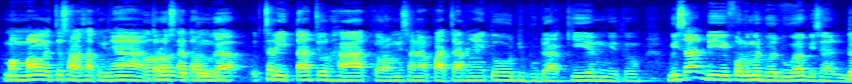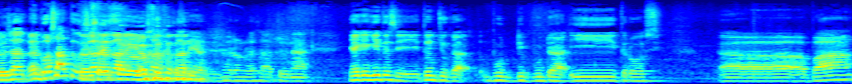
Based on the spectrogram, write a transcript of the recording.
Memel. itu salah satunya. Oh, terus atau gitu. enggak cerita curhat kalau misalnya pacarnya itu dibudakin gitu. Bisa di volume 22 bisa di, 21. eh 21 sorry 21. sorry 21 sorry ya volume 21 nah ya kayak gitu sih. Itu juga bu- dibudai terus eh apa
